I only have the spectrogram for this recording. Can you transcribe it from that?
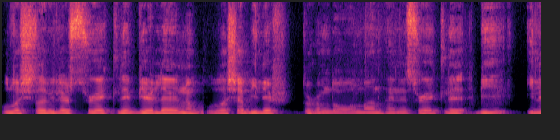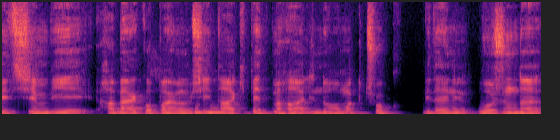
ulaşılabilir, sürekli birilerine ulaşabilir durumda olman. Hani sürekli bir iletişim, bir haber koparma, bir şey takip etme halinde olmak çok bir de hani Voj'un da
